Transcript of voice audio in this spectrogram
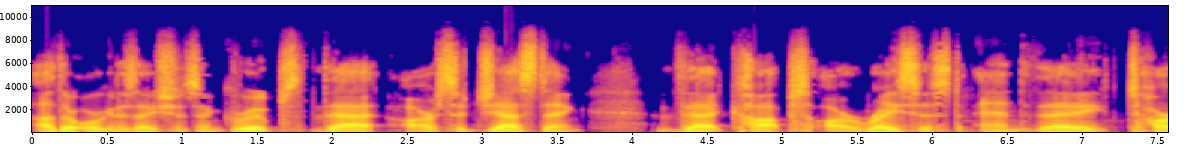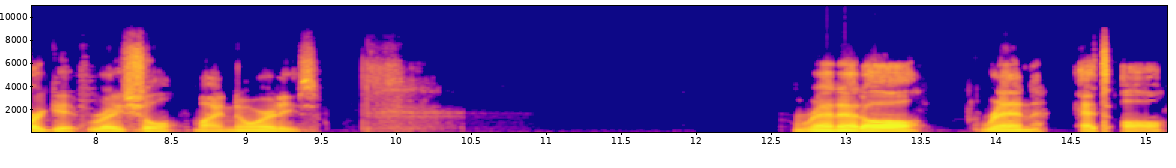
other organizations and groups that are suggesting that cops are racist and they target racial minorities. Whren et al. Whren et al.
